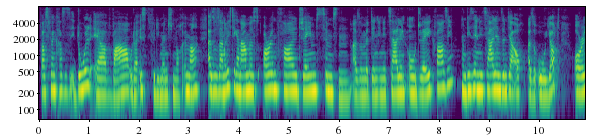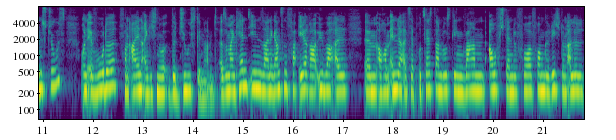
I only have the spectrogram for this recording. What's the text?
was für ein krasses Idol er war oder ist für die Menschen noch immer. Also sein richtiger Name ist Orenthal James Simpson, also mit den Initialien OJ quasi. Und diese Initialien sind ja auch, also OJ, Orange Juice. Und er wurde von allen eigentlich nur The Juice genannt. Also man kennt ihn, seine ganzen Verehrer überall, ähm, auch am Ende, als der Prozess dann losging, waren Aufstände vor vorm Gericht und alle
